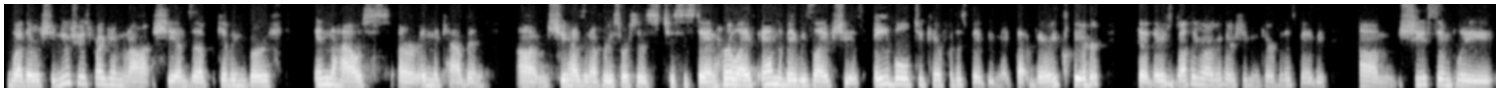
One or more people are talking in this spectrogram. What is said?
whether she knew she was pregnant or not, she ends up giving birth in the house or in the cabin. Um, she has enough resources to sustain her life and the baby's life. She is able to care for this baby, make that very clear that there's nothing wrong with her. She can care for this baby. Um, she simply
